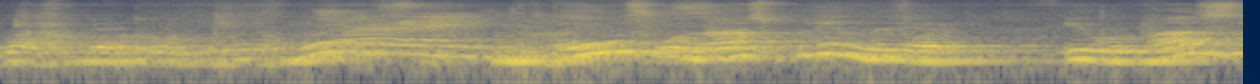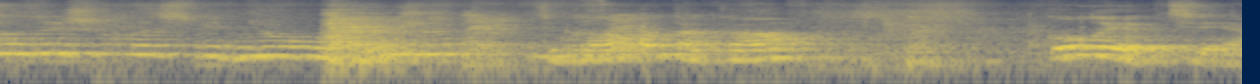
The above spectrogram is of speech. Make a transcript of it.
25 років тому був у нас плінер, і у нас залишилась від нього дуже цікава така колекція.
